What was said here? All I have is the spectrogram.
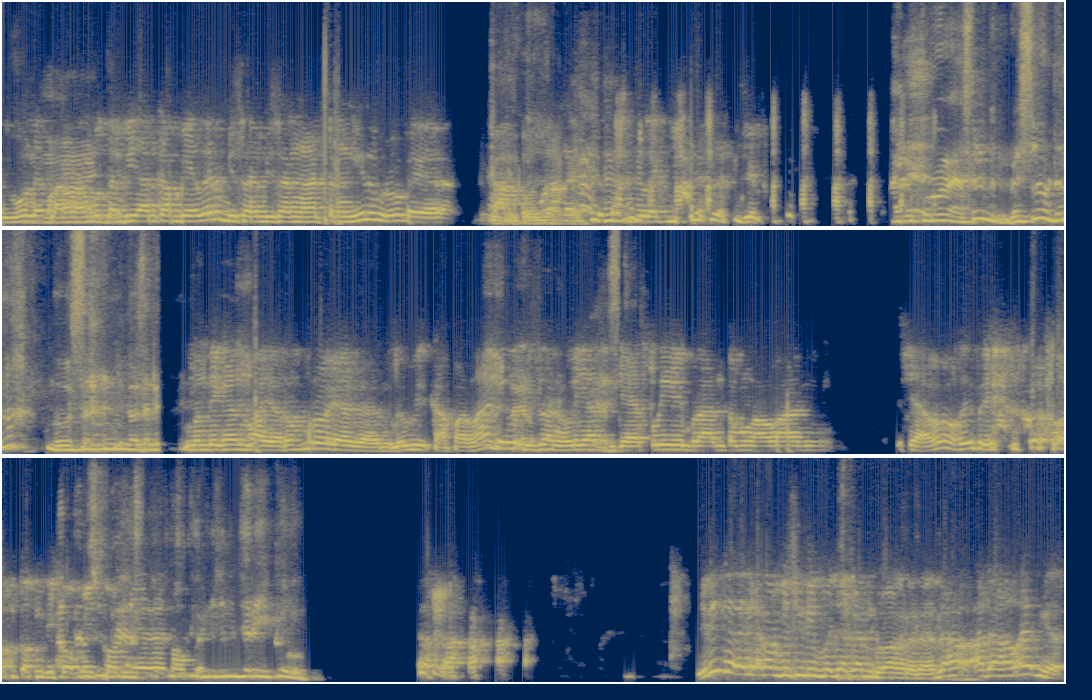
Gue liat rambutnya. Bianca Belair bisa bisa ngaceng gitu bro, kayak Udah bikin cakep kontrak banget. ya. Jelek banget. Air Pro Wrestling the best lah udah lah. Gak usah, gak usah. di- Mendingan Fire Pro ya kan. Lu kapan lagi lu bisa ngelihat Yes. Gasly berantem lawan siapa waktu itu ya? Nonton di Comic. Bisa Jericho. Jadi gara-gara visi dibacakan doang Ren. Ada ada hal lain nggak?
